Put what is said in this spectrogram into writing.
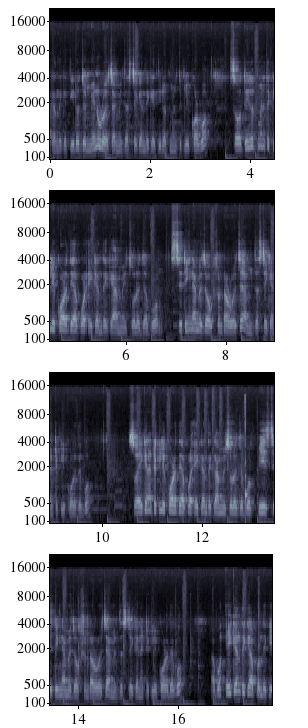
এখান থেকে তিরট যে মেনু রয়েছে, আমি জাস্ট এখান থেকে তিরট মেনুতে ক্লিক করব। সো তিরট মেনুতে ক্লিক করে দেওয়ার পর এখান থেকে আমি চলে যাব। সেটিং নামে যে অপশনটা রয়েছে, আমি জাস্ট এখানে একটা ক্লিক করে দেবো। সো এখানে একটা ক্লিক করে দেওয়ার পর এখান থেকে আমি চলে যাব পেজ সেটিং নামে যে অপশনটা রয়েছে, আমি জাস্ট এখানে একটা ক্লিক করে দেবো। এবং এইখান থেকে আপনাদেরকে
